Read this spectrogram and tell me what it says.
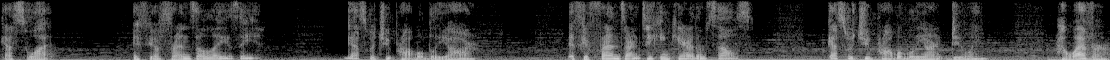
guess what? If your friends are lazy, guess what you probably are? If your friends aren't taking care of themselves, guess what you probably aren't doing? However,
